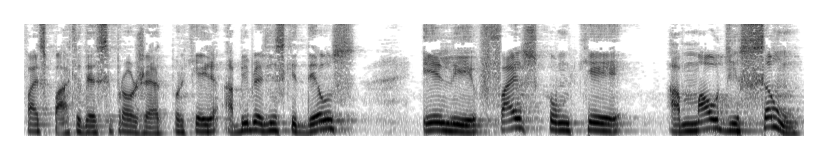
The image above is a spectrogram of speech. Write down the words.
faz parte desse projeto, porque a Bíblia diz que Deus ele faz com que a maldição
